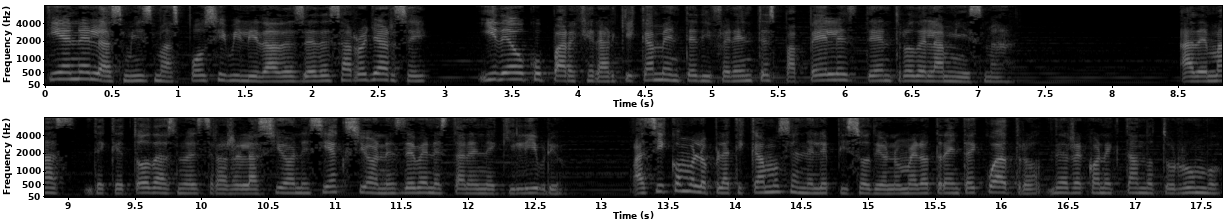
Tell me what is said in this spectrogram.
tiene las mismas posibilidades de desarrollarse y de ocupar jerárquicamente diferentes papeles dentro de la misma. Además de que todas nuestras relaciones y acciones deben estar en equilibrio, así como lo platicamos en el episodio número 34 de Reconectando tu rumbo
